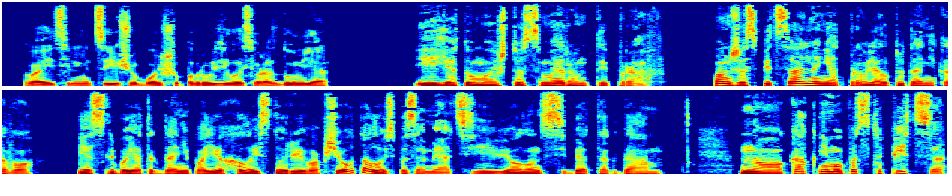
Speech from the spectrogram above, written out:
— воительница еще больше погрузилась в раздумья. «И я думаю, что с мэром ты прав. Он же специально не отправлял туда никого. Если бы я тогда не поехала, историю вообще удалось бы замять, и вел он себя тогда... Но как к нему подступиться?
